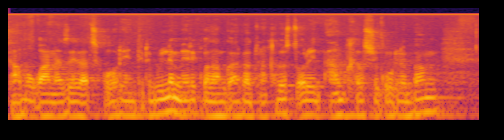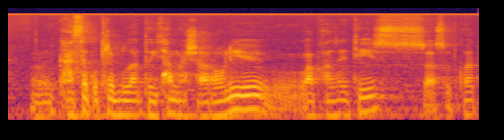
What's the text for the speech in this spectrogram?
გამოყვანაზე რაც ორიენტირებული და მე ყველამ კარგად ვნახე სწორედ ამ ხელშეკრულებამ განსაკუთრებულად ითამაშა როლი აფხაზეთის ასე ვთქვათ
